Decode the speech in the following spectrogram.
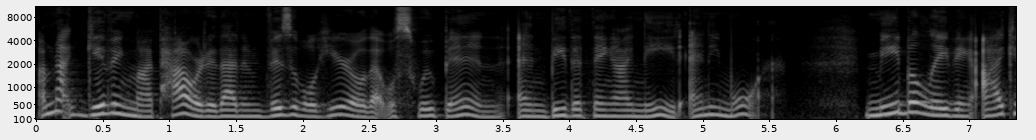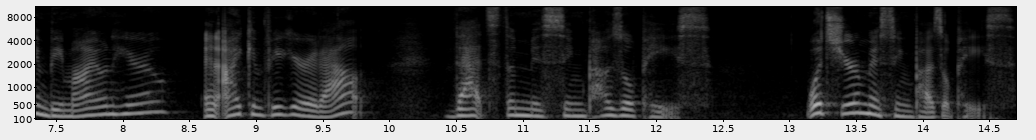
I'm not giving my power to that invisible hero that will swoop in and be the thing I need anymore. Me believing I can be my own hero and I can figure it out that's the missing puzzle piece. What's your missing puzzle piece?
